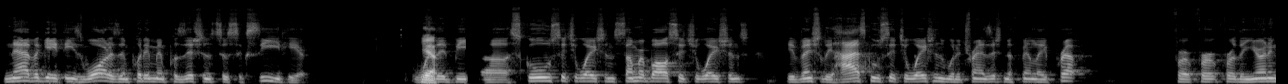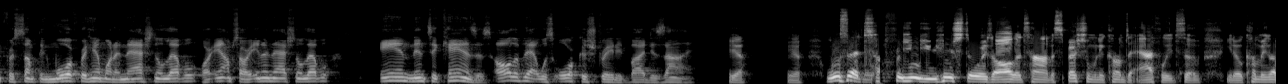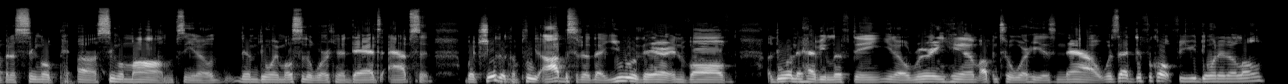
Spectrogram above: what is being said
navigate these waters and put him in positions to succeed here. Whether yeah. it be uh, school situations, summer ball situations, eventually high school situations with a transition to Findlay Prep for, for, for the yearning for something more for him on a national level, or I'm sorry, international level, and then to Kansas. All of that was orchestrated by design. Yeah. Yeah. Was that tough for you? You hear stories all the time, especially when it comes to athletes of, you know, coming up in a single uh, single moms, you know, them doing most of the work and the dad's absent. But you're the complete opposite of that. You were there involved doing the heavy lifting, you know, rearing him up until where he is now. Was that difficult for you doing it alone?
